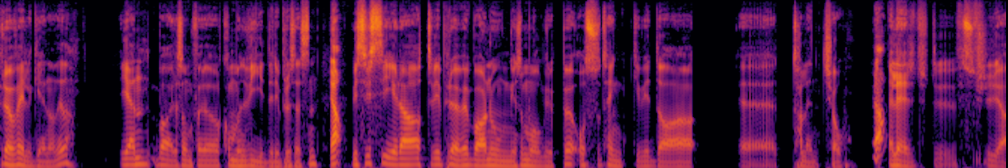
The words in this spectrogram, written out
Prøve å velge en av de, da. Igjen, bare sånn for å komme videre i prosessen. Ja. Hvis vi sier da at vi prøver barn og unge som målgruppe, og så tenker vi da eh, talentshow. Ja. Eller ja,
